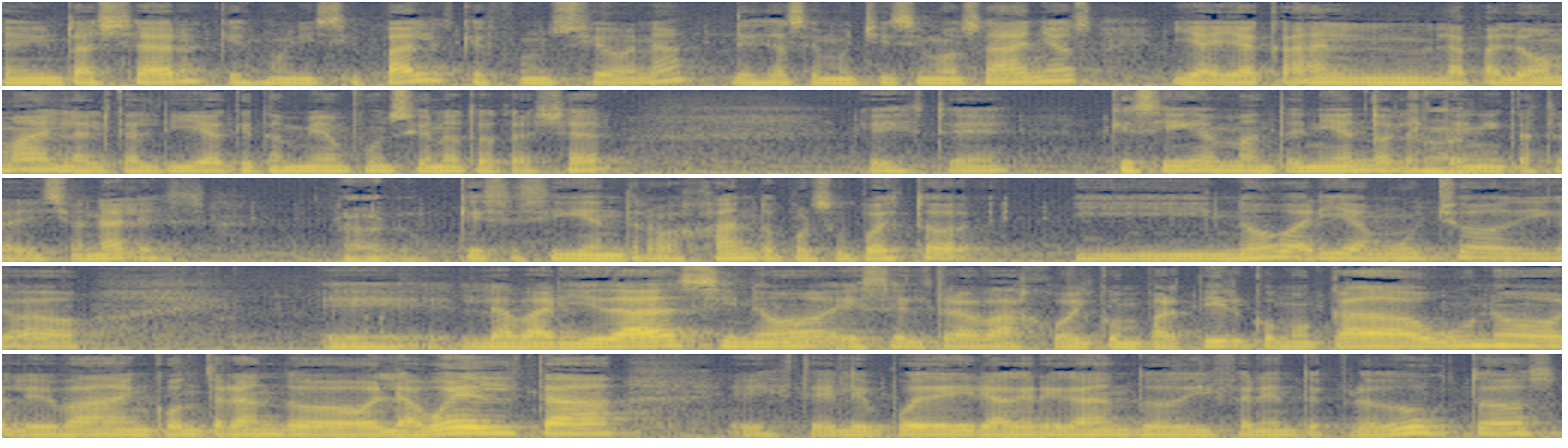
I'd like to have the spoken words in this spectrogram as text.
hay un taller que es municipal, que funciona desde hace muchísimos años, y hay acá en La Paloma, en la alcaldía, que también funciona otro taller. Este, que siguen manteniendo las técnicas tradicionales, que se siguen trabajando, por supuesto, y no varía mucho, diga, eh, la variedad, sino es el trabajo, el compartir como cada uno le va encontrando la vuelta, este, le puede ir agregando diferentes productos,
